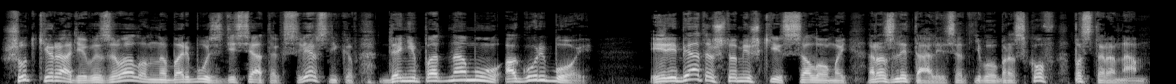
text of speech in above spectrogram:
Шутки ради вызывал он на борьбу с десяток сверстников, да не по одному, а гурьбой. И ребята, что мешки с соломой, разлетались от его бросков по сторонам.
